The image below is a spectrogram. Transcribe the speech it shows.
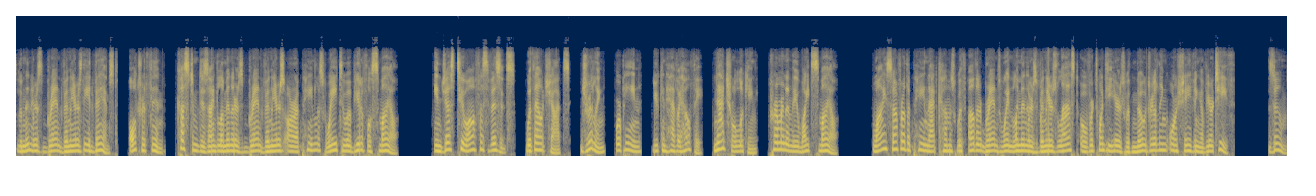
Lumineers brand veneers The advanced, ultra-thin, custom-designed Lumineers brand veneers are a painless way to a beautiful smile. In just two office visits, without shots, drilling, or pain, you can have a healthy, natural-looking, permanently white smile. Why suffer the pain that comes with other brands when Lumineers veneers last over 20 years with no drilling or shaving of your teeth? Zoom.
